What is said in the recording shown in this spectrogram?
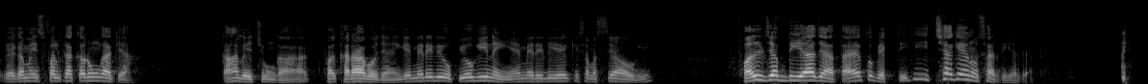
तो कहेगा, मैं इस फल का करूँगा क्या? कहा बेचूँगा? फल खराब हो जाएँगे। मेरे लिए उपयोगी नहीं है, मेरे लिए की समस्या होगी। फल जब दिया जाता है तो व्यक्ति की इच्छा के अनुसार दिया जाता है।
